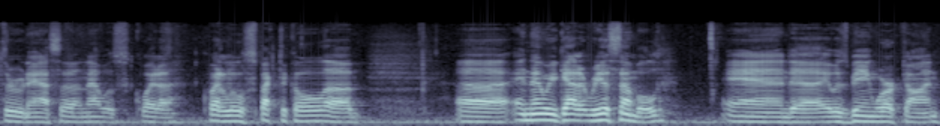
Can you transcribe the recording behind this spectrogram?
through NASA, and that was quite a quite a little spectacle. Uh, uh, and then we got it reassembled, and uh, it was being worked on.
